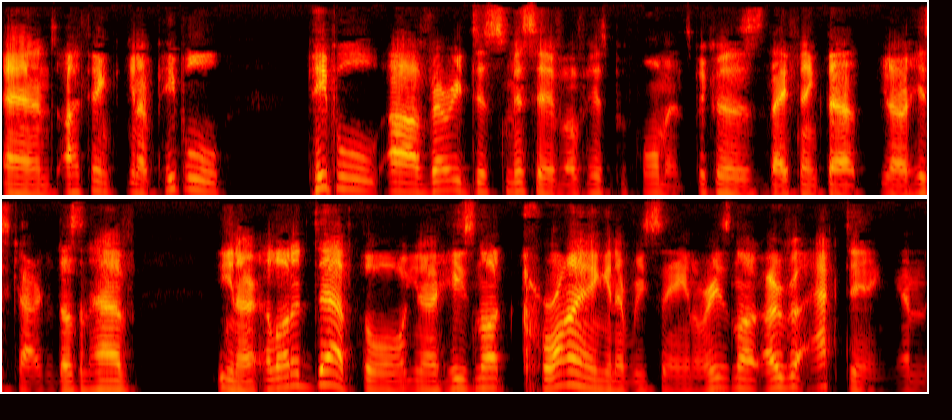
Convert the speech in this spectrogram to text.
And i think you know people people are very dismissive of his performance because they think that you know his character doesn't have you know a lot of depth or you know he's not crying in every scene or he's not overacting. And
